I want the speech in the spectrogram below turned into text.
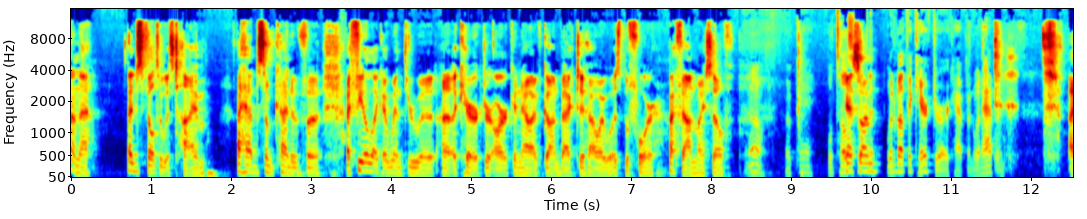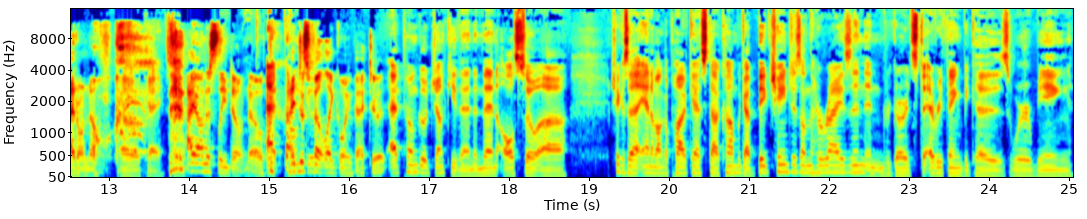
don't know. I just felt it was time. I had some kind of. Uh, I feel like I went through a, a character arc, and now I've gone back to how I was before. I found myself. Oh, okay. Well, tell Yeah, us so what, the- what about the character arc happened. What happened? I don't know. Oh, okay. So I honestly don't know. At I just felt like going back to it. at Pongo Junkie then, and then also uh, check us out at animangapodcast.com. We got big changes on the horizon in regards to everything because we're being,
